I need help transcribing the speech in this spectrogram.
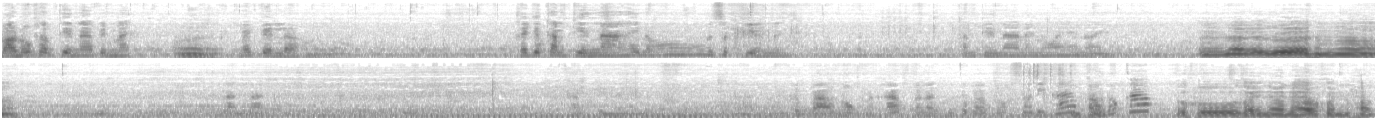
บ่าวนกทำเถียงนาเป็นไหมเออไม่เป็นเหรอ ใครจะทำเถียงนาให้น้องสักเถียงหนึ่งทำเถียงนาน้อยๆให้หน่อยเออนั่นเลยอ่าหลังร้านทำเถียงนาอ่าคุยกับเป่านกนะครับกำลังคุยกับเป่านกสวัสดีครับเป่านกครับโอ้โหใส่นั่นแล้วคนครับ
